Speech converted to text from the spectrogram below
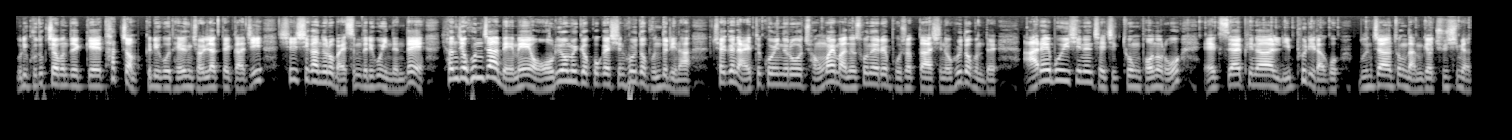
우리 구독자분들께 타점 그리고 대응 전략들까지 실시간으로 말씀드리고 있는데 현재 혼자 매매에 어려움을 겪고 계신 홀더분들이나 최근 알트코인으로 정말 많은 손해를 보셨다 하시는 홀더분들 아래 보이시는 제 직통 번호로 XRP나 리플이라고 문자 한 통 남겨주시면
